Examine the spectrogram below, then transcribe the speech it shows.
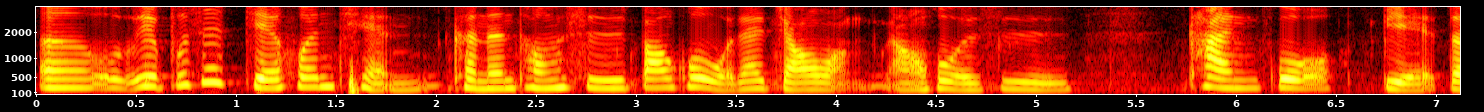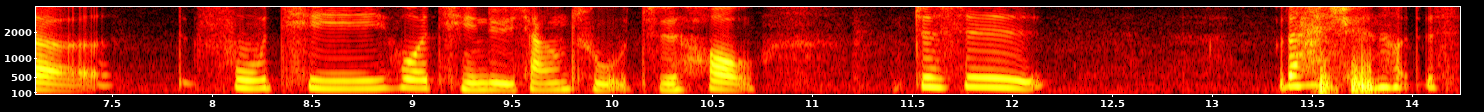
嗯、我也不是结婚前，可能同时包括我在交往，然后或者是看过别的夫妻或情侣相处之后，就是我大概学到，就是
